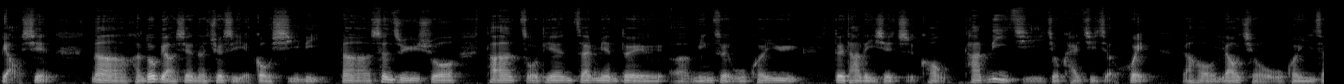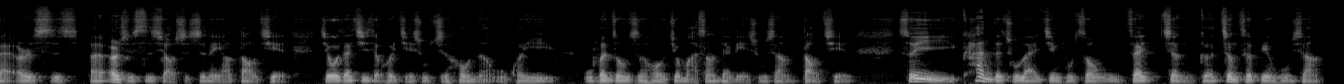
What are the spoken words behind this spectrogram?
表现。那很多表现呢，确实也够犀利。那甚至于说，他昨天在面对呃名嘴吴昆玉对他的一些指控，他立即就开记者会。然后要求吴昆玉在二十四呃二十四小时之内要道歉。结果在记者会结束之后呢，吴昆玉五分钟之后就马上在脸书上道歉。所以看得出来，金溥聪在整个政策辩护上，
